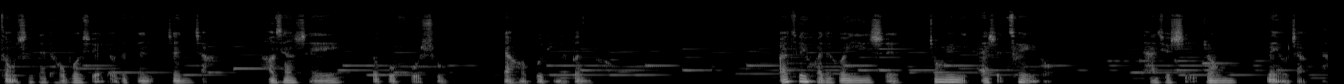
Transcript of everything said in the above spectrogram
总是在头破血流的挣挣扎，好像谁都不服输，然后不停的奔跑。而最坏的婚姻是，终于你开始脆弱，他却始终没有长大。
